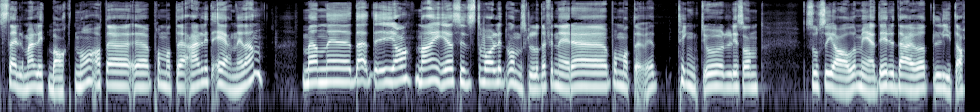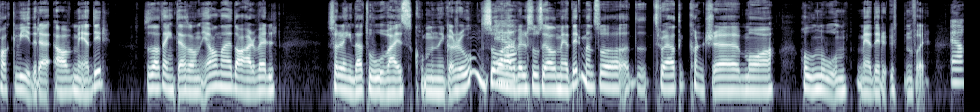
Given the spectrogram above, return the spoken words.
stelle meg litt bak den nå. At jeg, jeg på en måte er litt enig i den. Men eh, det, det, ja, nei, jeg syns det var litt vanskelig å definere på en måte Jeg tenkte jo litt sånn Sosiale medier, det er jo et lite hakk videre av medier. Så da tenkte jeg sånn, ja nei, da er det vel Så lenge det er toveiskommunikasjon, så Ja. er det vel sosiale medier. Men så tror jeg at det kanskje må holde noen medier utenfor. Ja.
